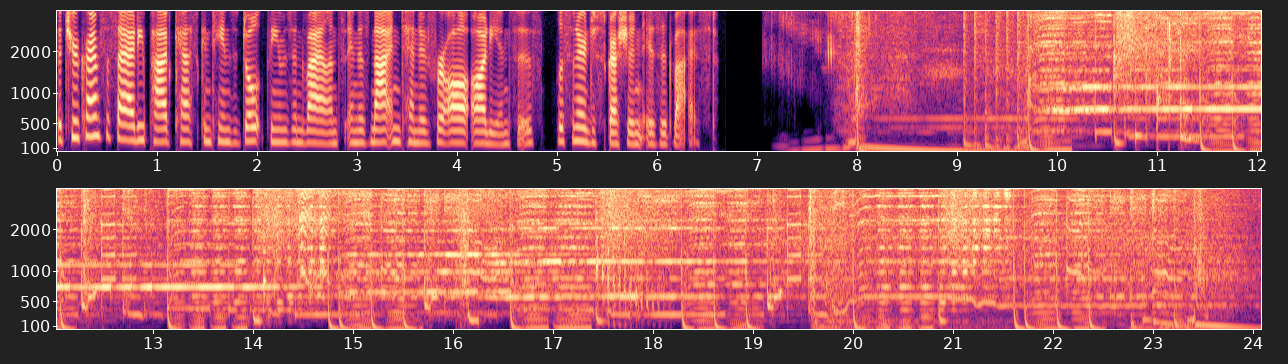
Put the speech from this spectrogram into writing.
The True Crime Society podcast contains adult themes and violence and is not intended for all audiences. Listener discretion is advised.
